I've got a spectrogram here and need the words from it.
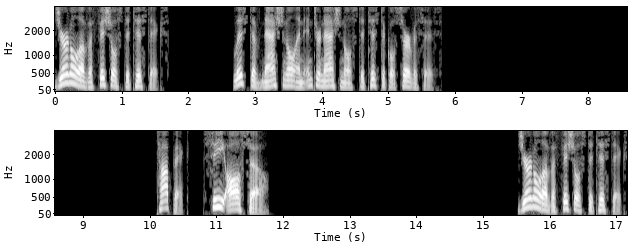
Journal of Official Statistics. List of national and international statistical services Topic. See also. Journal of Official Statistics.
